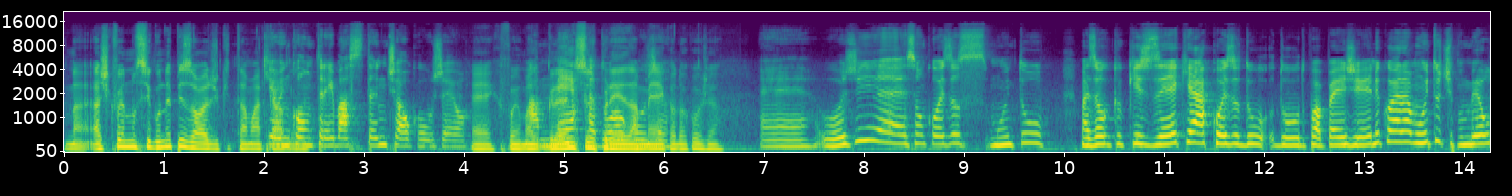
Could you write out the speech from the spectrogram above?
na- acho que foi no segundo episódio que tá marcado. Que eu lá. encontrei bastante álcool gel. É, que foi uma A grande surpresa, a meca do álcool gel. É, hoje é, são coisas muito. Mas o que eu quis dizer é que a coisa do, do, do papel higiênico era muito tipo, meu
